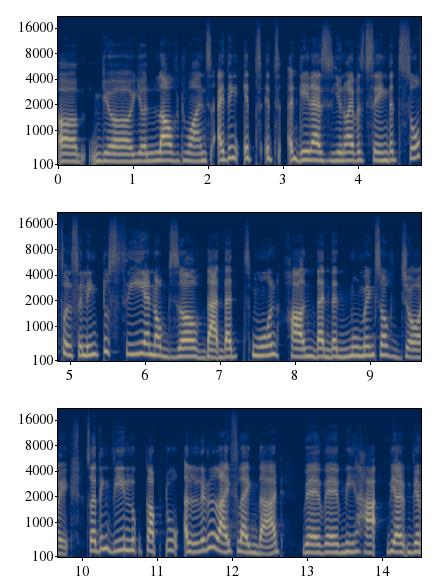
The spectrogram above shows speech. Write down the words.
um, your your loved ones. I think it's it's again as you know I was saying that's so fulfilling to see and observe that that small hug, that that moments of joy. So I think we look up to a little life like that where where we have we are we are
